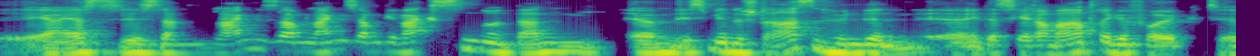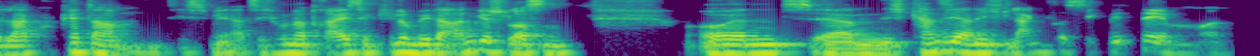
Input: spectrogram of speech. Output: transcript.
ja, erst ist dann langsam, langsam gewachsen und dann ähm, ist mir eine Straßenhündin äh, in der Sierra Madre gefolgt, La Coqueta. Die ist mir, hat sich 130 Kilometer angeschlossen. Und ähm, ich kann sie ja nicht langfristig mitnehmen und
